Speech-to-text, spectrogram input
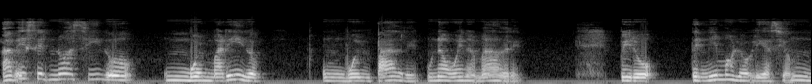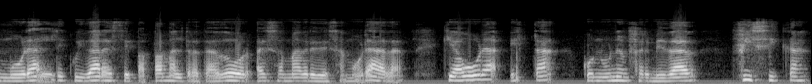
A veces no ha sido un buen marido, un buen padre, una buena madre, pero tenemos la obligación moral de cuidar a ese papá maltratador, a esa madre desamorada, que ahora está con una enfermedad física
